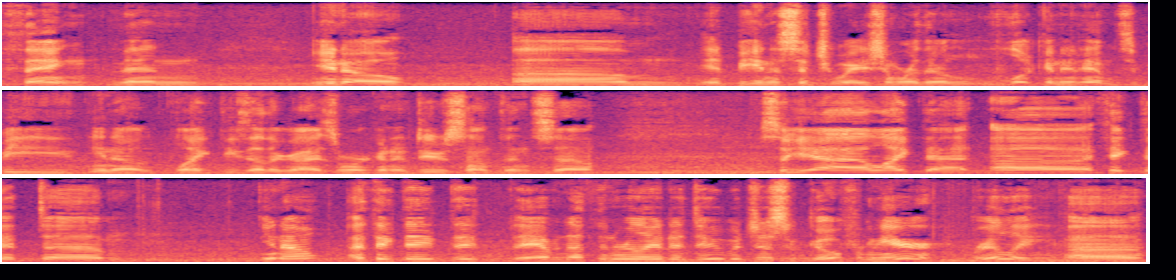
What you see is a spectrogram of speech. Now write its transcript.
thing than you know um, it being a situation where they're looking at him to be, you know, like these other guys weren't going to do something. So, so yeah, I like that. Uh, I think that, um, you know, I think they, they, they have nothing really to do but just go from here. Really, uh,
